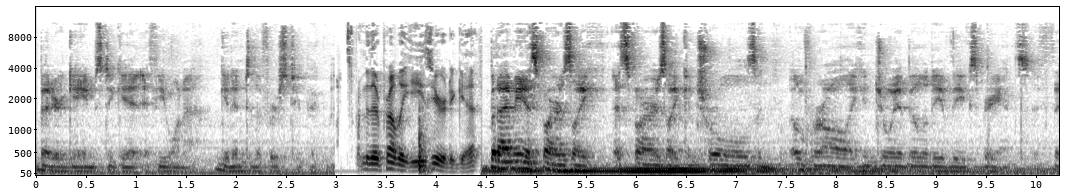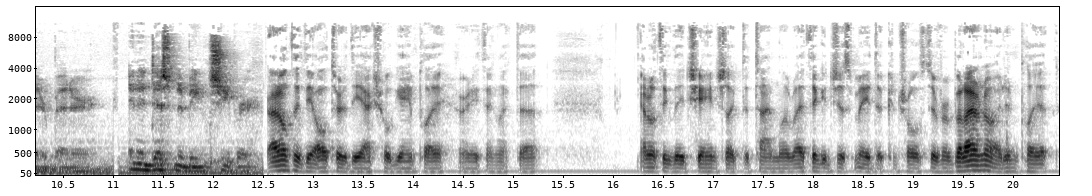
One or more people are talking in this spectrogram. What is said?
better games to get if you want to get into the first two Pikmin. I mean, they're probably easier to get. But I mean, as far as like as far as like controls and overall like enjoyability of the experience, if they're better, in addition to being cheaper. I don't think they altered the actual gameplay or anything like that. I don't think they changed like the time limit. I think it just made the controls different. But I don't know. I didn't play it.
